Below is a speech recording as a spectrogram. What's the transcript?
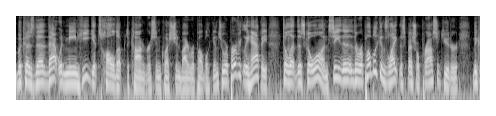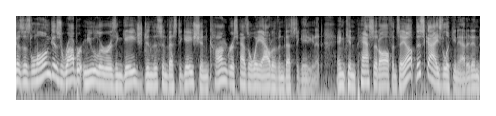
because that that would mean he gets hauled up to Congress and questioned by Republicans who are perfectly happy to let this go on. See, the, the Republicans like the special prosecutor because as long as Robert Mueller is engaged in this investigation, Congress has a way out of investigating it and can pass it off and say, oh, this guy's looking at it, and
